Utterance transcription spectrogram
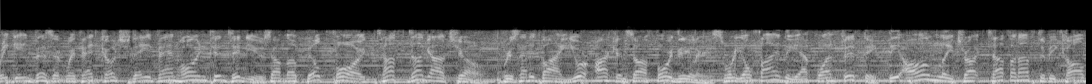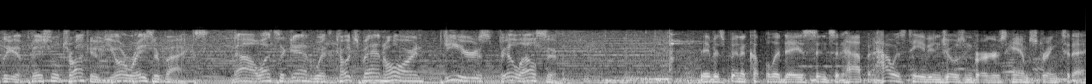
pregame visit with head coach Dave Van Horn continues on the Built Ford Tough Dugout Show, presented by your Arkansas Ford dealers, where you'll find the F 150, the only truck tough enough to be called the official truck of your Razorbacks. Now, once again, with Coach Van Horn, here's Phil Elson. Dave, it's been a couple of days since it happened. How is Tavian Josenberger's hamstring today?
